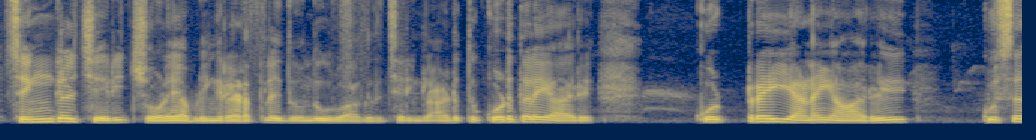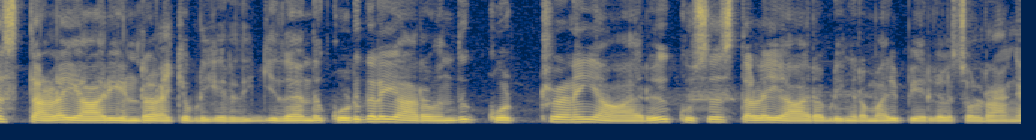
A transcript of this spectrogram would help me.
செங்கல் செரிச்சோலை அப்படிங்கிற இடத்துல இது வந்து உருவாகுது. சரிங்களா? அடுத்து கொடுத்தலை ஆறு கொற்றை அணை ஆறு குசஸ்தலை ஆறு என்று அழைக்கப்படுகிறது. இதை அந்த கொடுதலை ஆறை வந்து கொற்றணை ஆறு குசஸ்தலை ஆறு அப்படிங்கிற மாதிரி பேர்களை சொல்கிறாங்க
